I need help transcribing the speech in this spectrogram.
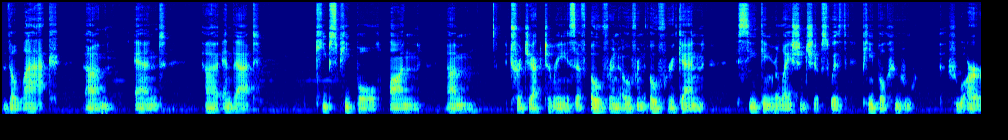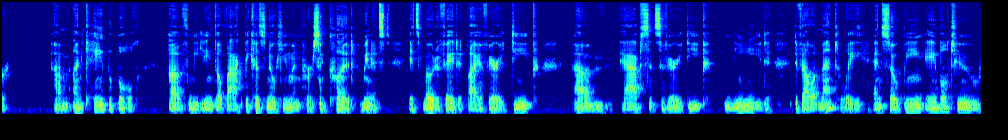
the lack. Um, and, uh, and that keeps people on um, trajectories of over and over and over again seeking relationships with people who, who are um, incapable of meeting the lack because no human person could. I mean, it's it's motivated by a very deep um, absence, a very deep need developmentally, and so being able to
